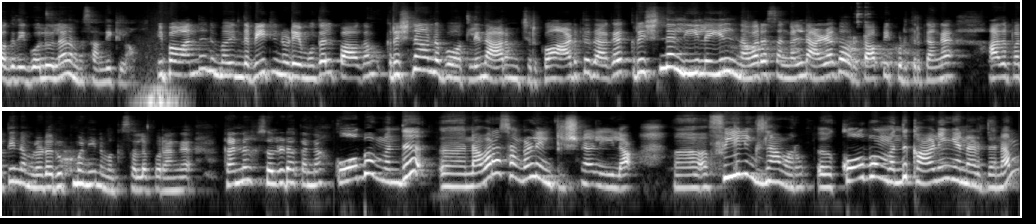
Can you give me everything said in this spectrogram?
பகுதி கொலுல நம்ம சந்திக்கலாம். இப்போ வந்து நம்ம இந்த வீட்டினுடைய முதல் பாகம் கிருஷ்ண அனுபவத்திலேருந்து ஆரம்பிச்சிருக்கோம். அடுத்ததாக கிருஷ்ண லீலையில் நவரசங்கள்னு அழகா ஒரு டாபிக் கொடுத்துருக்காங்க. அதை பத்தி நம்மளோட ருக்மணி நமக்கு சொல்ல போறாங்க. கண்ணா சொல்லுடா கண்ணா. கோபம் வந்து நவரசங்கள் இன் கிருஷ்ணலீலா ஃபீலிங்ஸ்லாம் வரும். கோபம் வந்து காளிங்க நர்தனம்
